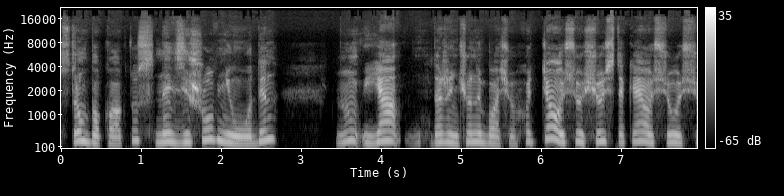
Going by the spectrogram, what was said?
стромбокактус не взійшов ні один. Ну, і я навіть нічого не бачу. Хоча ось щось таке, ось ось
